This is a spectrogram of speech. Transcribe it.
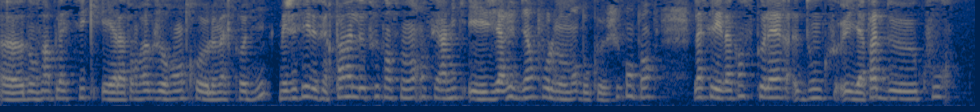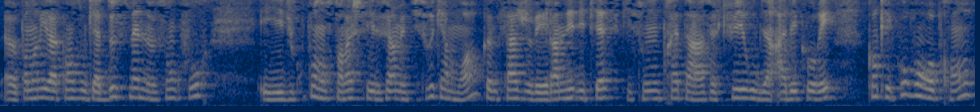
euh, dans un plastique et elle attendra que je rentre euh, le mercredi. Mais j'essaye de faire pas mal de trucs en ce moment en céramique et j'y arrive bien pour le moment, donc je suis contente. Là, c'est les vacances scolaires, donc il n'y a pas de cours pendant les vacances, donc il y a deux semaines sans cours. Et du coup, pendant ce temps-là, j'essaie de faire mes petits trucs à moi. Comme ça, je vais ramener des pièces qui sont prêtes à faire cuire ou bien à décorer quand les cours vont reprendre.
